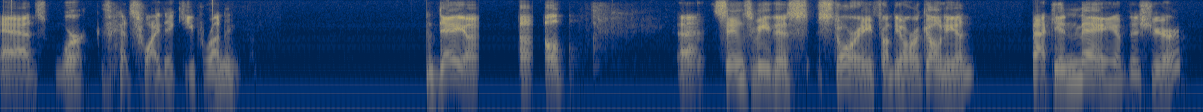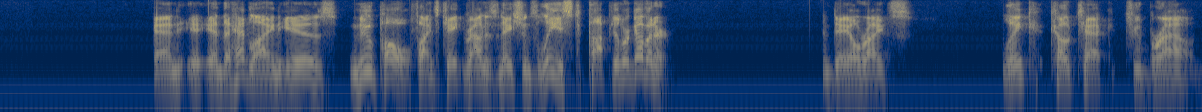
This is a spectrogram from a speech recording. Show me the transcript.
ads work. That's why they keep running them. Dale uh, sends me this story from the Oregonian back in May of this year. And, and the headline is New poll finds Kate Brown as nation's least popular governor. And Dale writes Link Kotek to Brown.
